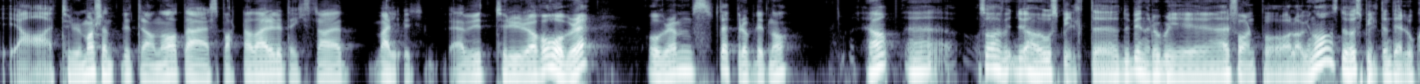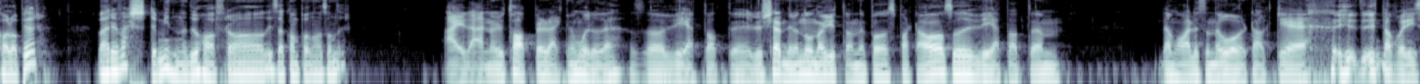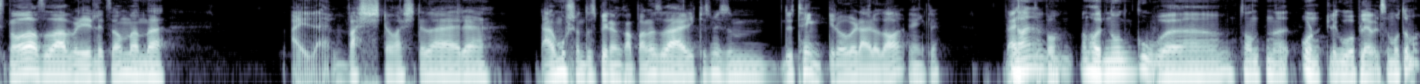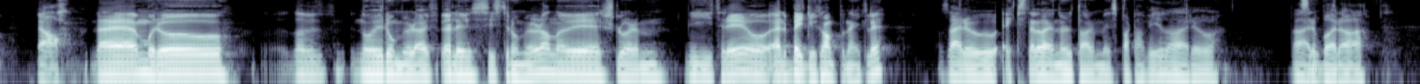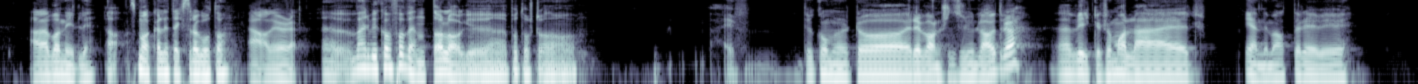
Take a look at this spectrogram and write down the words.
Ja, jeg tror de har skjønt litt nå at det er Sparta der litt ekstra. Jeg, jeg tror i hvert fall håper det. Håper de stepper opp litt nå. Ja. Eh, vi, du har jo spilt eh, Du begynner å bli erfaren på A-laget nå, så du har jo spilt en del lokaloppgjør. Hva er det verste minnet du har fra disse kampene, Sander? Nei, det er når du taper. Det er ikke noe moro, det. Altså, vet at, eh, du kjenner jo noen av guttene på Sparta òg, så du vet at de, de har sånn det overtaket utafor isen òg, så da blir det litt sånn. Men eh, nei, det er verste og verste. Det er, eh, det er jo morsomt å spille de kampene, så det er ikke så mye som du tenker over der og da, egentlig. Det er etterpå. men har du noen gode, sånn, ordentlig gode opplevelser mot dem? da? Ja, det er moro da, Nå i romjula, eller siste romjul, da, når vi slår dem 9-3, eller begge kampene, egentlig. Og så er det jo ekstra da, når du tar dem i Spartan 4. Da er det jo da er det bare Ja, det er bare nydelig. Ja, Smaker litt ekstra godt, da. Ja, det gjør det. Eh, Hva er det vi kan forvente av laget på torsdag? da? Nei, det kommer til å revansjesugne lag, tror jeg. Det virker som alle er enige med at det vi I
